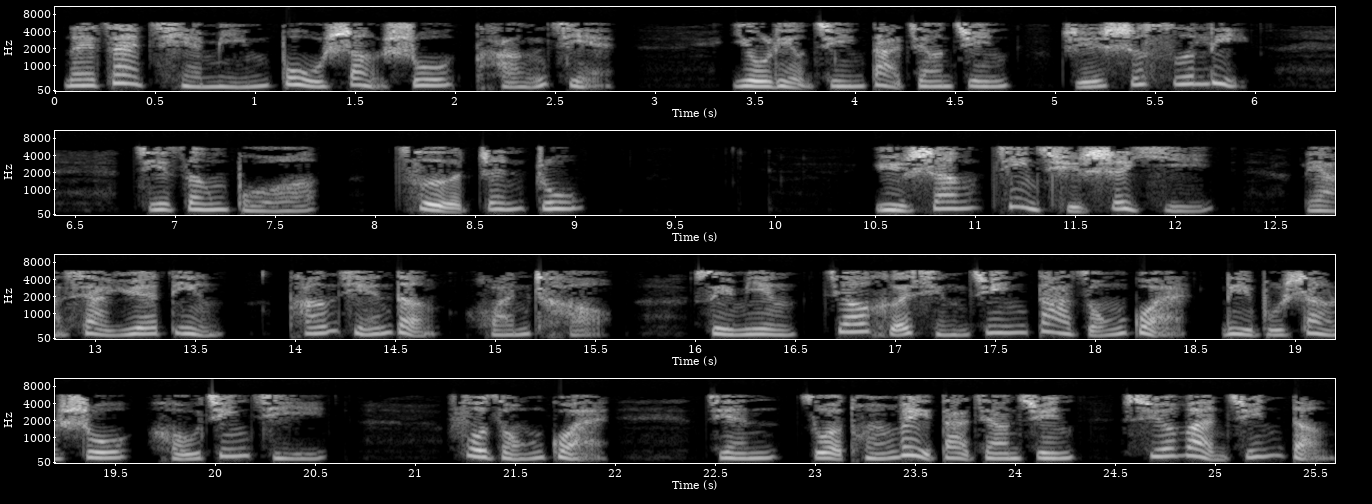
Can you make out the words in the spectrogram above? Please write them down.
乃在遣民部尚书唐俭，又领军大将军执师司隶，姬增伯赐珍珠。与商进取事宜，两下约定。唐俭等还朝，遂命交河行军大总管吏部尚书侯君集、副总管兼左屯卫大将军薛万军等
